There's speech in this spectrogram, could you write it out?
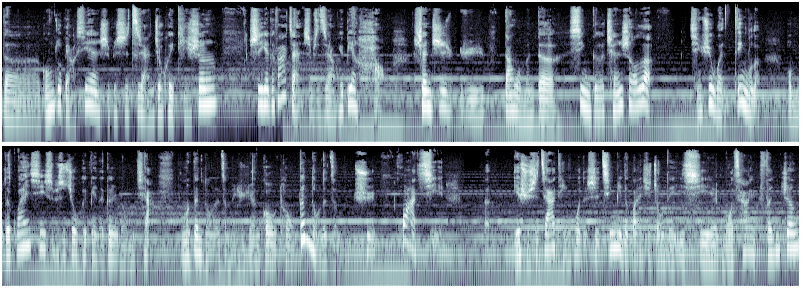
的工作表现是不是自然就会提升？事业的发展是不是自然会变好？甚至于，当我们的性格成熟了，情绪稳定了，我们的关系是不是就会变得更融洽？我们更懂得怎么与人沟通，更懂得怎么去化解，呃，也许是家庭或者是亲密的关系中的一些摩擦与纷争，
